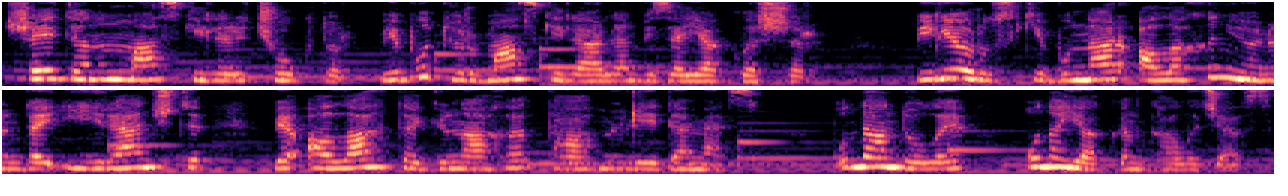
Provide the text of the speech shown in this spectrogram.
şeytanın maskeleri çoktur ve bu tür maskelerle bize yaklaşır. Biliyoruz ki bunlar Allah'ın yönünde iğrençtir ve Allah da günahı tahammül edemez. Bundan dolayı ona yakın kalacağız.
